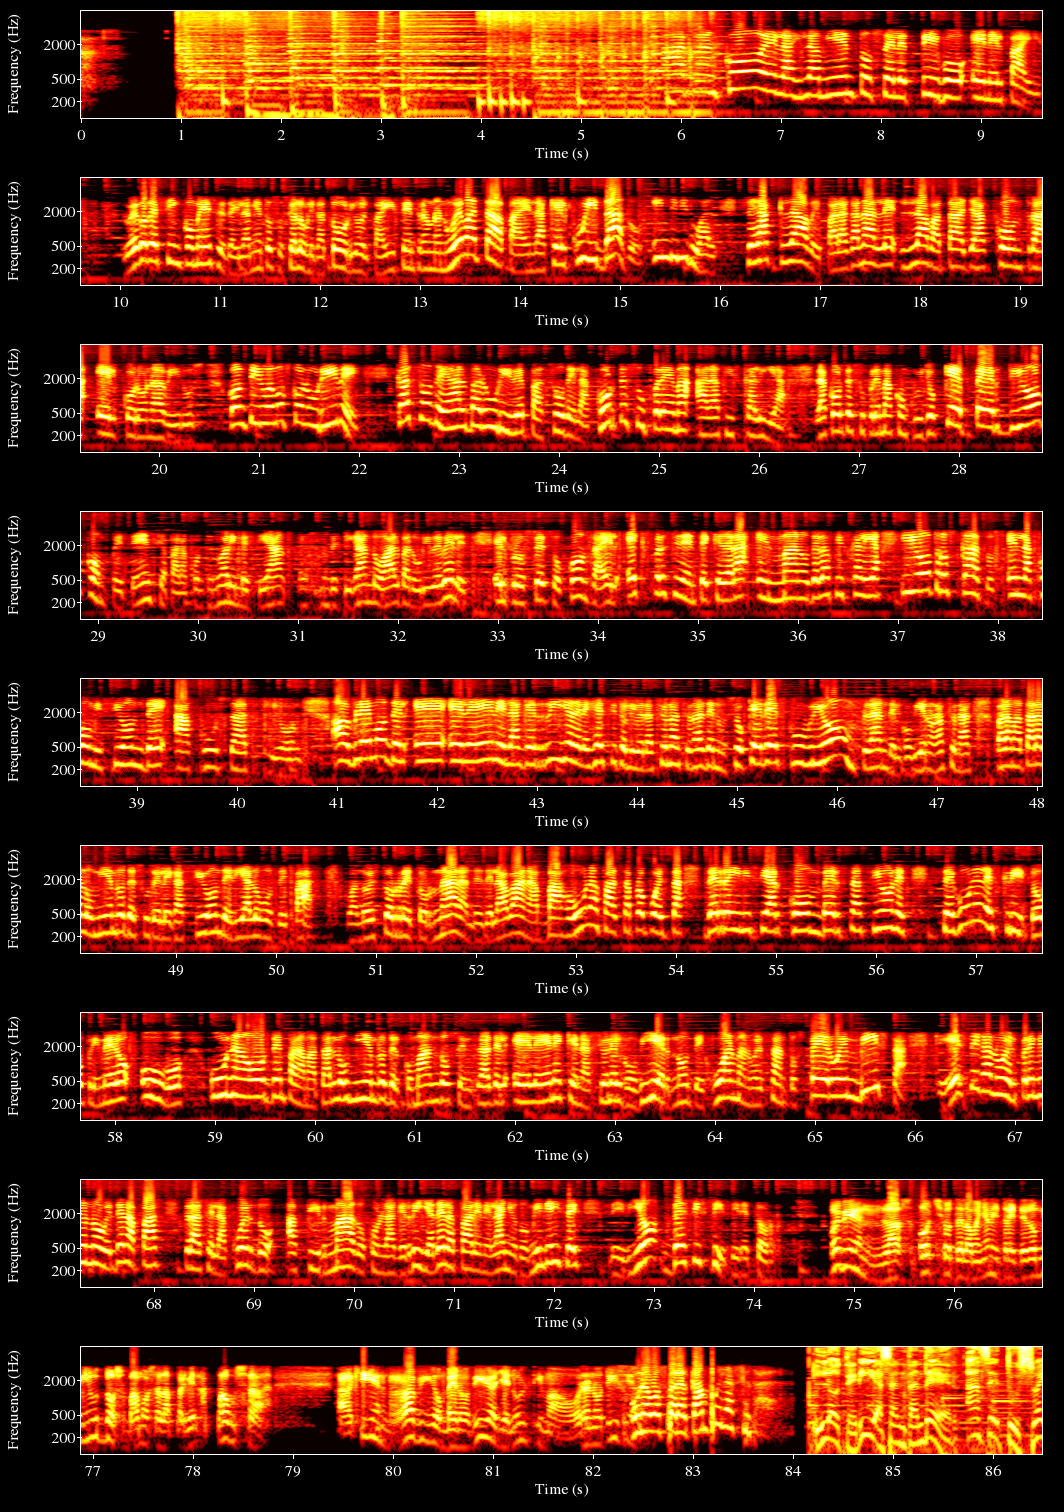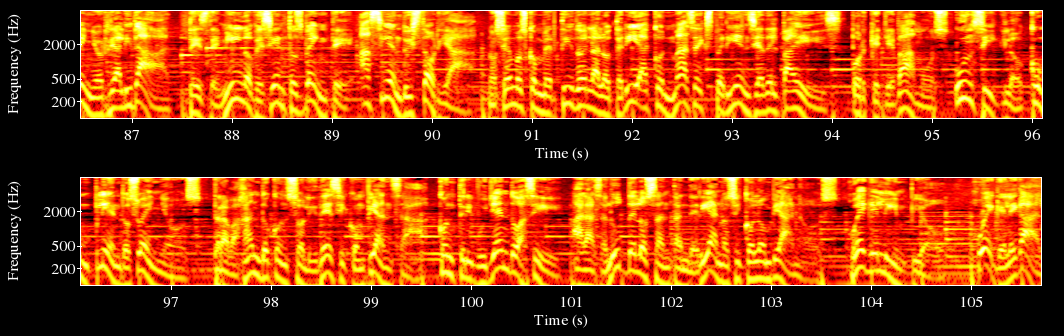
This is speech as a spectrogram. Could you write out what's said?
Arrancó el aislamiento selectivo en el país. Luego de cinco meses de aislamiento social obligatorio, el país entra en una nueva etapa en la que el cuidado individual será clave para ganarle la batalla contra el coronavirus. Continuemos con Uribe caso de Álvaro Uribe pasó de la Corte Suprema a la Fiscalía. La Corte Suprema concluyó que perdió competencia para continuar investigando, a Álvaro Uribe Vélez. El proceso contra el expresidente quedará en manos de la Fiscalía y otros casos en la Comisión de Acusación. Hablemos del ELN. La guerrilla del Ejército de Liberación Nacional denunció que descubrió un plan del Gobierno Nacional para matar a los miembros de su delegación de diálogos de paz. Cuando estos retornaran desde la Bajo una falsa propuesta de reiniciar conversaciones. Según el escrito, primero hubo una orden para matar los miembros del Comando Central del ELN que nació en el gobierno de Juan Manuel Santos, pero en vista que este ganó el Premio Nobel de la Paz tras el acuerdo afirmado con la guerrilla de la FARC en el año 2016, debió desistir, director. Muy bien, las 8 de la mañana y 32 minutos, vamos a la primera pausa aquí en Radio Melodía y en Última Hora Noticias. Una voz para el campo y la ciudad. Lotería Santander hace tu sueño realidad. Desde 1920, haciendo historia. Nos hemos convertido en la lotería con más experiencia del país, porque llevamos un siglo cumpliendo sueños, trabajando con solidez y confianza, contribuyendo así a la salud de los santanderianos y colombianos. Juegue limpio, juegue legal.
